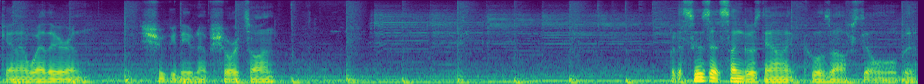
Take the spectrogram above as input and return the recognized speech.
kind of weather and you could even have shorts on. But as soon as that sun goes down, it cools off still a little bit.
